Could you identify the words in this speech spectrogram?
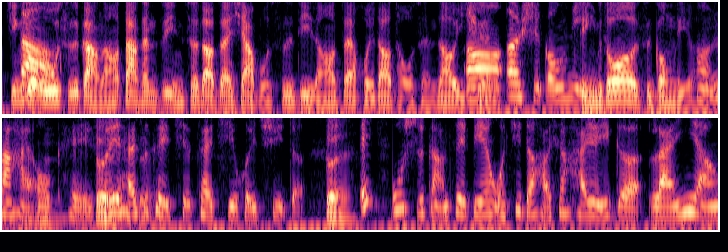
经到过乌石港，然后大坑自行车道，再夏普湿地，然后再回到头城绕一圈，哦，二十公里，顶多二十公里而已。哦，那还嗯 OK，、对所以还是可以骑再骑回去的。对哎，乌石港这边我记得好像还有一个南洋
